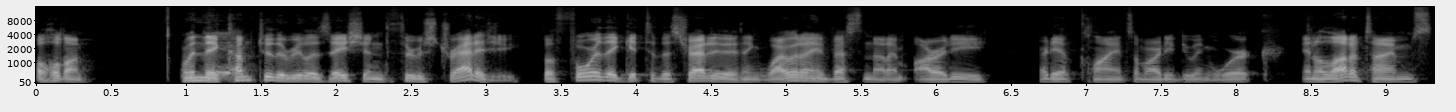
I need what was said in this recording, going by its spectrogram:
oh hold on when they yeah, come to the realization through strategy before they get to the strategy they think why would i invest in that? I'm already already have clients. I'm already doing work. And a lot of times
